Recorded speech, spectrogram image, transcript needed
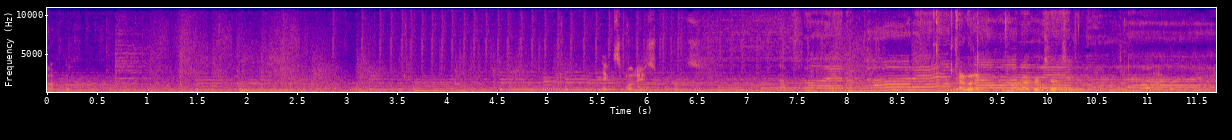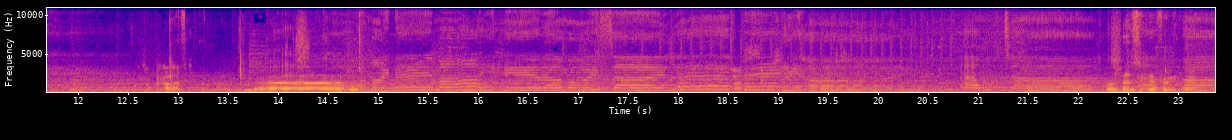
On one. Next one is sports. I got it. I'm not advertising it. Dropping left. No. One person go for ego.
